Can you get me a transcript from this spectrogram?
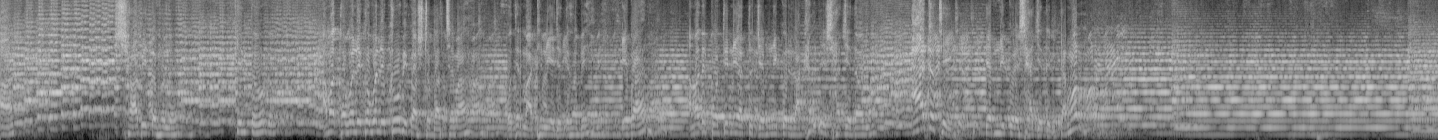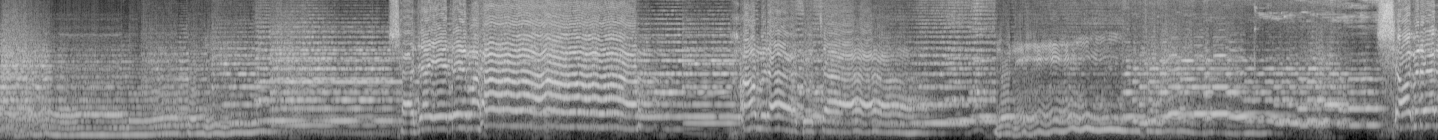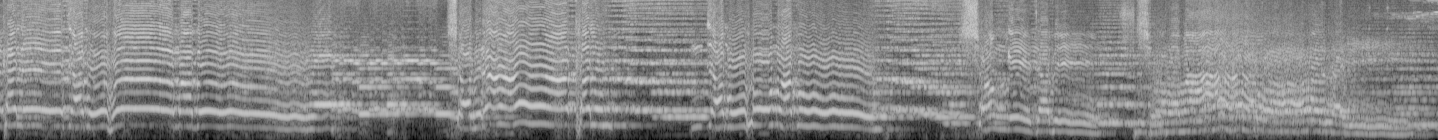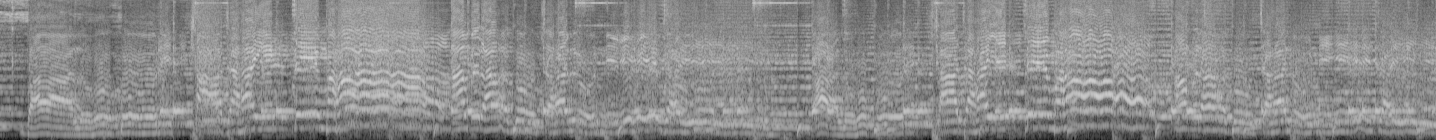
মা সবই তো হলো। কিন্তু আমার ধবলি খবলি খুবই কষ্ট পাচ্ছে মা। ওদের মাঠে নিয়ে যেতে হবে। এবার আমাদের প্রতিনিয়ত যেমনি করে রাখাল বেশ সাজিয়ে দাও মা। আজও ঠিক তেমনি করে সাজিয়ে দেবে। কেমন? সাজায়ে গোচা রনে সব রাখালে যাব মাগো। সব রাখালে যাব মাগো। সঙ্গে যাবে সুধামা। ভালো করে সাজায় যে মহা আমরা গোচালো নিয়ে যাই। ভালো করে সাজায় যে মহা আমরা গোচালো নিয়ে যাই।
